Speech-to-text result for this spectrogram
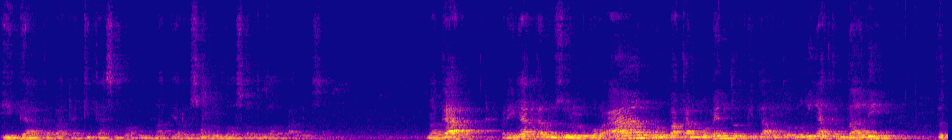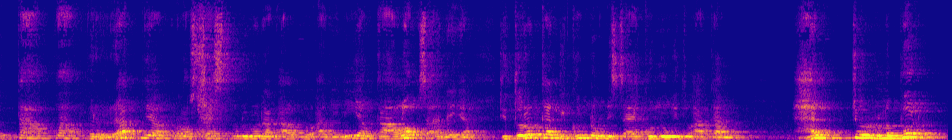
hingga kepada kita semua umatnya Rasulullah Sallallahu Alaihi Wasallam. Maka peringatan nuzulul Quran merupakan momentum kita untuk mengingat kembali betapa beratnya proses penurunan Al-Quran ini yang kalau seandainya diturunkan di gunung niscaya gunung itu akan hancur lebur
